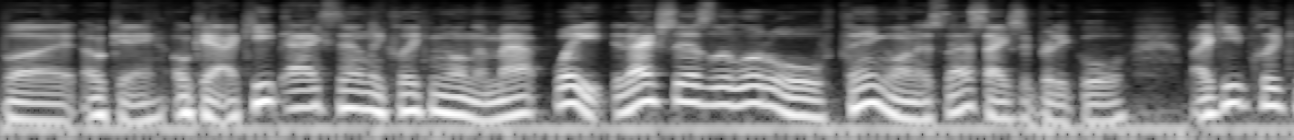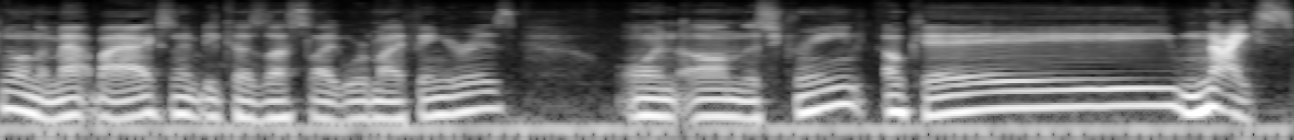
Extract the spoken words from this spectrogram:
But okay, okay. I keep accidentally clicking on the map. Wait, it actually has a little thing on it, so that's actually pretty cool. But I keep clicking on the map by accident because that's like where my finger is on um the screen. Okay, nice.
